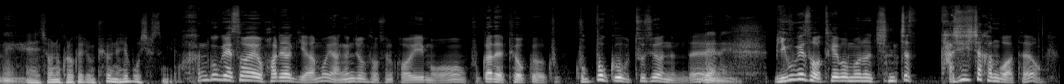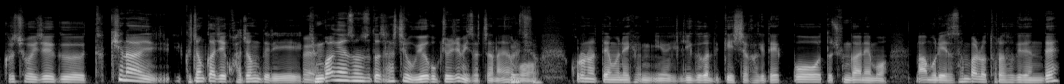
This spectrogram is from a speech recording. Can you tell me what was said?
네. 네, 저는 그렇게 좀 표현을 해보고 싶습니다. 한국에서의 활약이야 뭐 양현종 선수는 거의 뭐 국가대표급 국- 국보급 투수였는데 네네. 미국에서 어떻게 보면은 진짜 다시 시작한 것 같아요. 그렇죠. 이제 그 특히나 그 전까지의 과정들이 네. 김광현 선수도 사실 우여곡절이 좀 있었잖아요. 뭐 그렇죠. 코로나 때문에 리그가 늦게 시작하기도 했고 또 중간에 뭐 마무리에서 선발로 돌아서게 됐는데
